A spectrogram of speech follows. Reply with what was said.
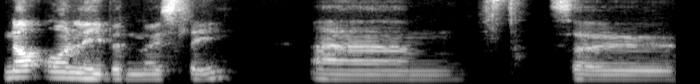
not only, but mostly. Um, so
